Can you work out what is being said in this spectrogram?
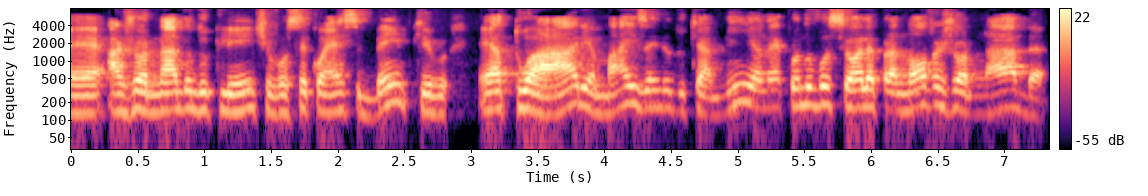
é, a jornada do cliente você conhece bem, porque é a tua área mais ainda do que a minha, né? Quando você olha para a nova jornada,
